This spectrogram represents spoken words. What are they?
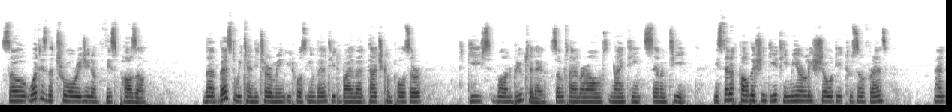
So what is the true origin of this puzzle? The best we can determine it was invented by the Dutch composer Gijs van Breukelen sometime around 1970. Instead of publishing it, he merely showed it to some friends, and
